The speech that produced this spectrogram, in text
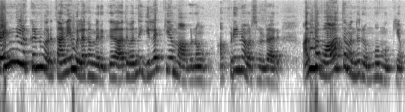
பெண்களுக்குன்னு ஒரு தனி உலகம் இருக்கு. அது வந்து இலக்கியமாகணும். அப்படின்னு அவர் சொல்றாரு. அந்த வார்த்தை வந்து ரொம்ப முக்கியம்.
